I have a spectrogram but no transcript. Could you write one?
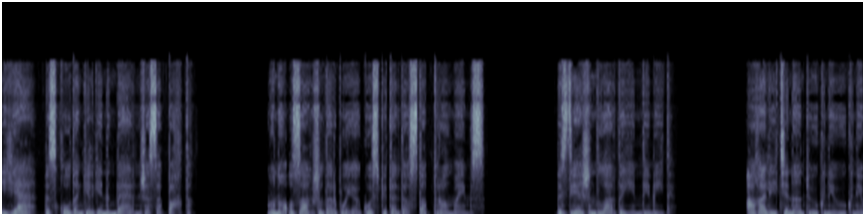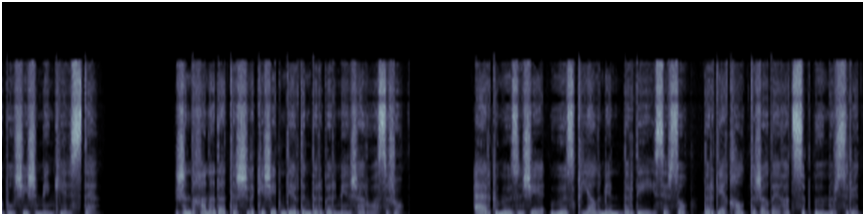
Иә біз қолдан келгеннің бәрін жасап бақтық. Мұны ұзақ жылдар бойы госпитальда ұстап тұра алмаймыз. Бізде жындыларды емдемейді. Аға лейтенант өкіне өкіне бұл шешіммен келісті. Жындыханада тіршілік кешетіндердің бір бірімен шаруасы жоқ. Әркім өзінше өз қиялымен бірдей есерсоқ бірде қалыпты жағдайға түсіп өмір сүреді.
